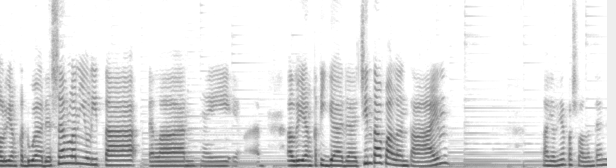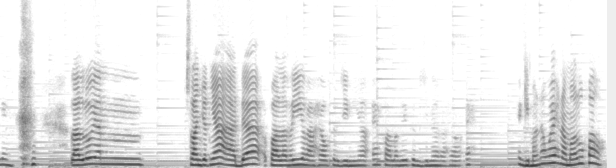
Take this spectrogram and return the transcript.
Lalu yang kedua ada Sherlyn Yulita Elan Nyai ya kan lalu yang ketiga ada Cinta Valentine lahirnya pas Valentine geng. Lalu yang selanjutnya ada Valerie Rahel Virginia. Eh Valerie Virginia Rahel. Eh eh gimana weh? Nama lu Val?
